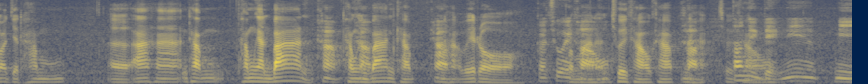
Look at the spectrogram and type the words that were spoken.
ก็จะทำเอ่ออาหารทำทำงานบ้านครับทำงานบ้านครับครับนะฮะไว้รอก็ช่วยประมาเขาณนั้นช่วยเขาครับครับนะฮะช่วยตอนขาเด็กๆนี่มี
